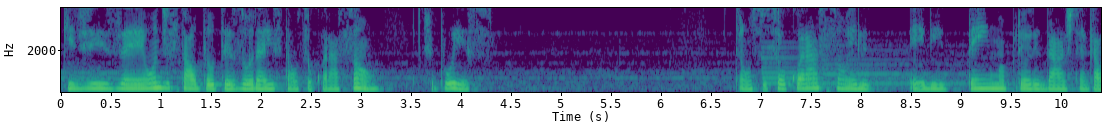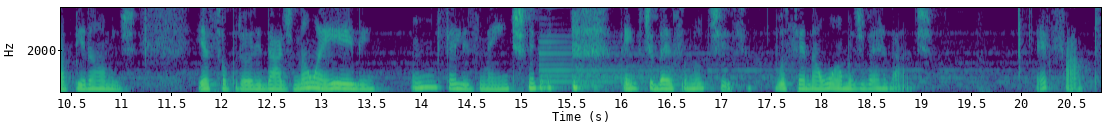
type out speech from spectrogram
que diz: é, onde está o teu tesouro, aí está o seu coração. Tipo isso. Então, se o seu coração ele, ele tem uma prioridade, tem aquela pirâmide, e a sua prioridade não é ele, infelizmente, tem que te dar essa notícia. Você não o ama de verdade. É fato.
